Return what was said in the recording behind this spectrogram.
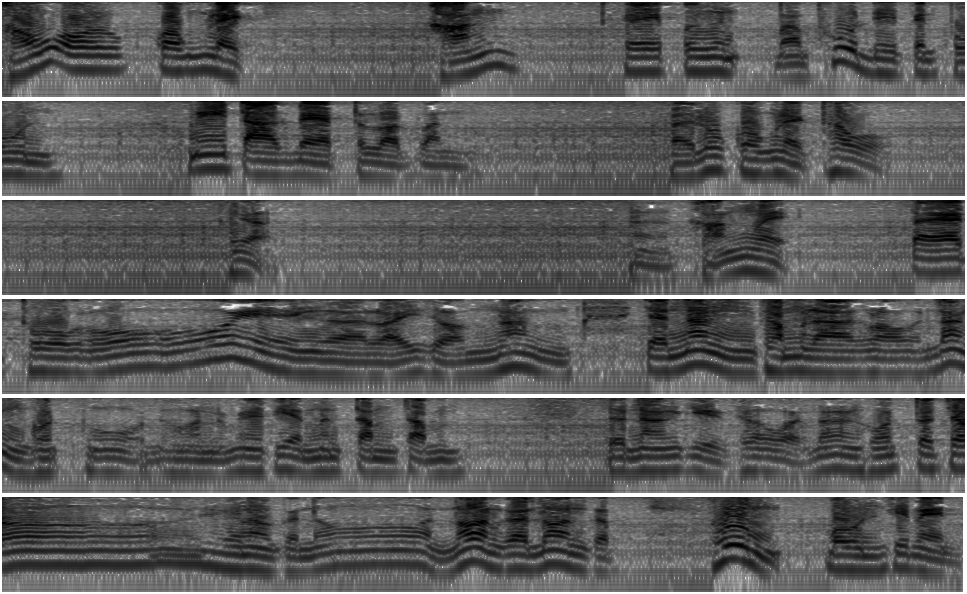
เขาโอกงเหล็ก ขังเทปืนแบบพูดนี่เป็นปูน มีตากแดดตลอดวัน ส่ลูกกงเหล็กเท่าเนี่ยขังไว้แต่ถูกโอ้ยเหงื่อไหลสอมนั่ง จะนั่งทำราเรานั่งหดหูมันแม่เพี้ยนมันตำตำจะนั่งจีดเขาว่านั่งหดตะจอยนอนก็นอนนอนก็นอนกับพื้นปูนซีเมนต์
